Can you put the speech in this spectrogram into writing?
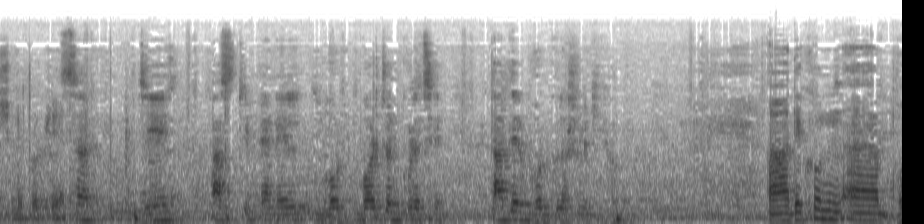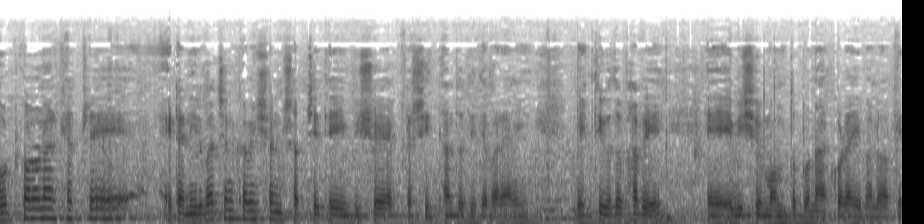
আসলে প্রক্রিয়া। স্যার যে পাঁচটি প্যানেল ভোট বর্জন করেছে তাদের ভোটগুলো আসলে কি হবে? দেখুন ভোট গণনার ক্ষেত্রে এটা নির্বাচন কমিশন সবচেয়ে এই বিষয়ে একটা সিদ্ধান্ত দিতে পারে। আমি ব্যক্তিগতভাবে এ বিষয়ে মন্তব্য না করাই ভালো। আপনি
